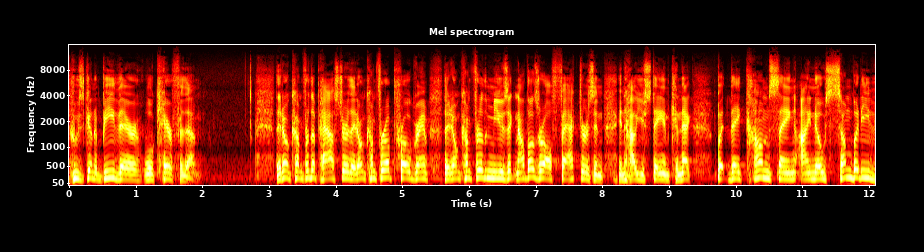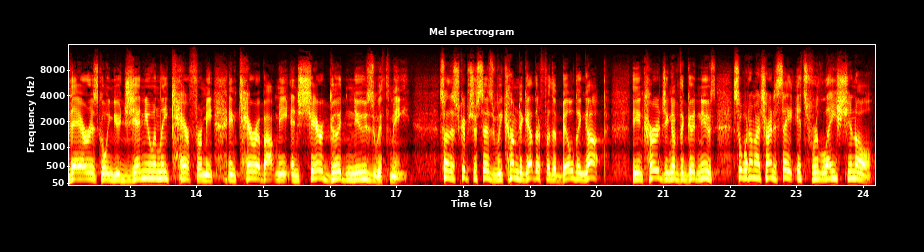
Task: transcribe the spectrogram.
who's going to be there will care for them. They don't come for the pastor. They don't come for a program. They don't come for the music. Now, those are all factors in, in how you stay and connect, but they come saying, I know somebody there is going to genuinely care for me and care about me and share good news with me. So the scripture says we come together for the building up, the encouraging of the good news. So, what am I trying to say? It's relational.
